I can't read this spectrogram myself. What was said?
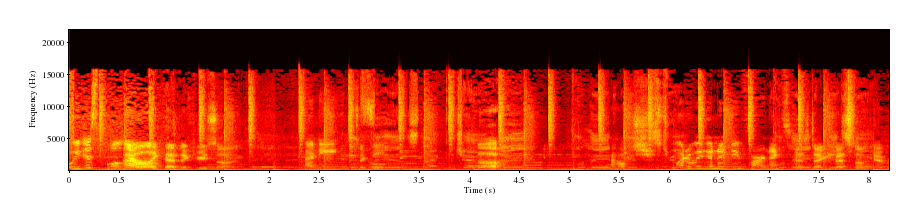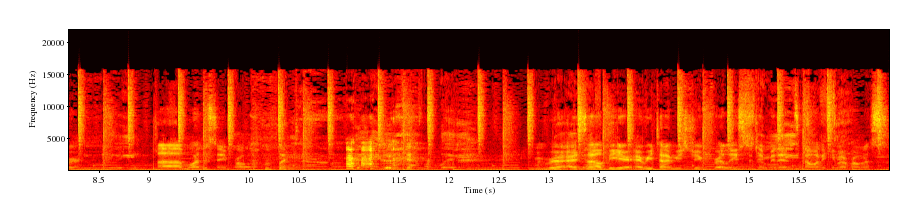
We just pulled I out. I like that victory song. Honey, Tickle. Ugh. Ouch. what are we gonna do for our next? Hashtag best song ever. Uh, more the same, probably. Remember, I said I'll be here every time you stream for at least 15 minutes. I want to keep my promise.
